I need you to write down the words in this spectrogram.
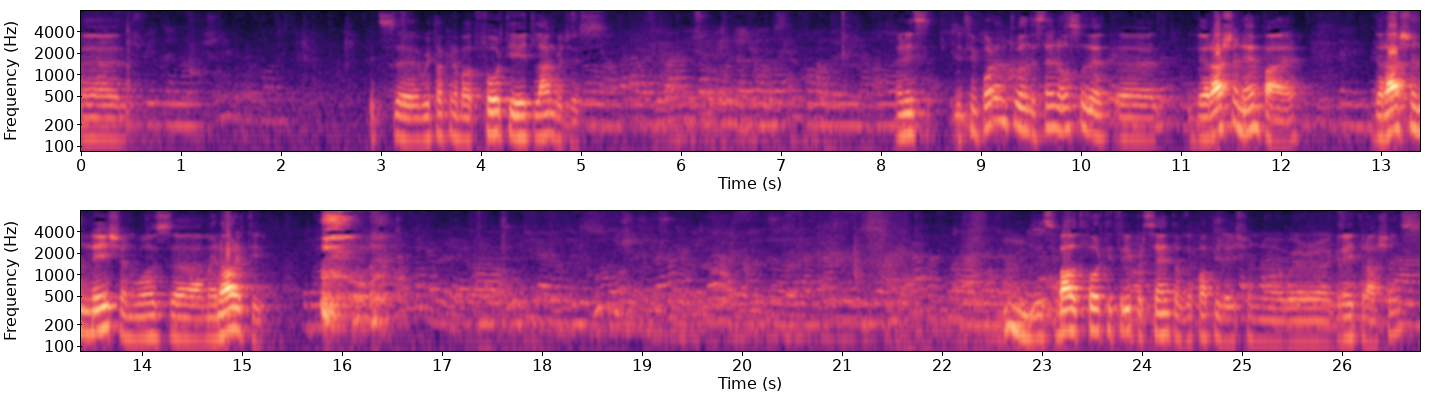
And it's, uh, we're talking about 48 languages. And it's, it's important to understand also that uh, the Russian Empire the Russian nation was a minority. it's about 43% of the population uh, were uh, great Russians.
